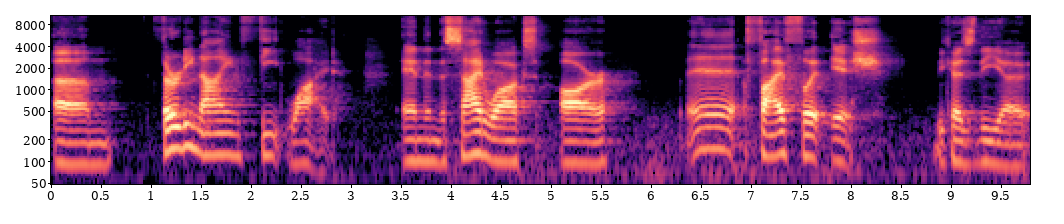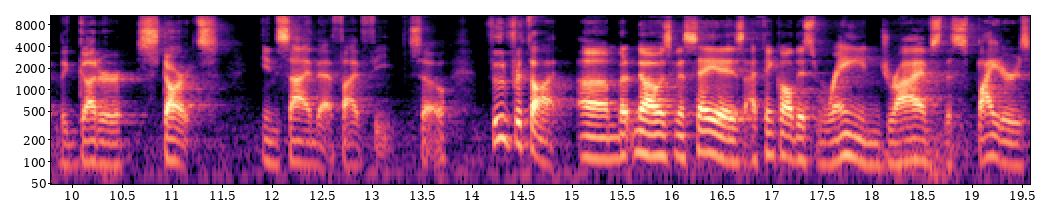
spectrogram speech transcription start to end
Um, 39 feet wide. And then the sidewalks are eh, five foot ish because the uh, the gutter starts inside that five feet. So food for thought. Um, but no, I was gonna say is I think all this rain drives the spiders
